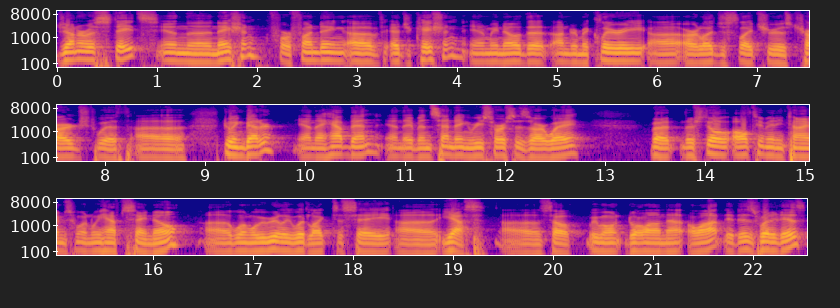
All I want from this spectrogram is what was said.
generous states in the nation for funding of education, and we know that under McCleary, uh, our legislature is charged with uh, doing better, and they have been, and they've been sending resources our way. But there's still all too many times when we have to say no, uh, when we really would like to say uh, yes. Uh, so we won't dwell on that a lot. It is what it is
